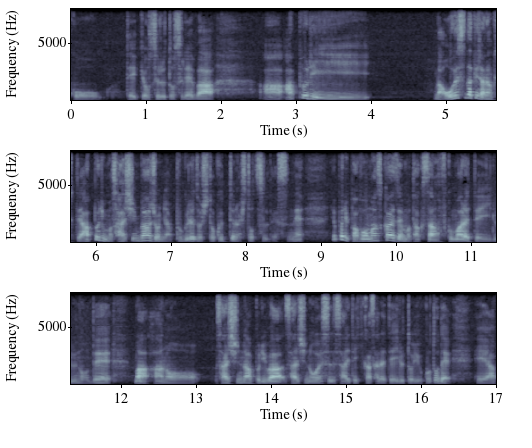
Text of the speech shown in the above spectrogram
こう提供するとすればあアプリまあ、OS だけじゃなくてアプリも最新バージョンにアップグレードしておくっていうのは一つですね。やっぱりパフォーマンス改善もたくさん含まれているので、まあ、あの最新のアプリは最新の OS で最適化されているということで、え、アッ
